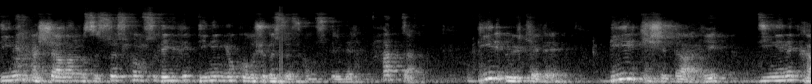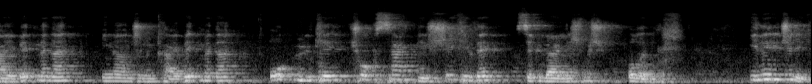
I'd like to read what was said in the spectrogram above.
Dinin aşağılanması söz konusu değildir. Dinin yok oluşu da söz konusu değildir. Hatta bir ülkede bir kişi dahi dinini kaybetmeden, inancını kaybetmeden o ülke çok sert bir şekilde sekülerleşmiş olabilir. İlericilik.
